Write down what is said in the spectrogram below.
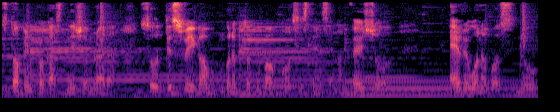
stopping procrastination rather. So this week I'm going to be talking about consistency, and I'm very sure every one of us know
